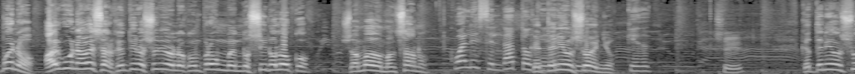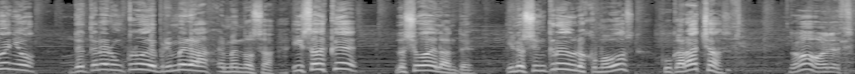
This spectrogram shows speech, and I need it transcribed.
Bueno, alguna vez Argentino Junior lo compró un mendocino loco llamado Manzano, ¿Cuál es el dato que que tenía un que- sueño, que- Sí. que tenía un sueño de tener un club de primera en Mendoza. ¿Y sabes qué? Lo llevó adelante. Y los incrédulos como vos, cucarachas, No, es-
